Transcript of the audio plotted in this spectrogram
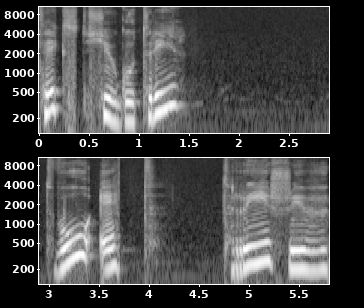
Text 23. Två ett tre sju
